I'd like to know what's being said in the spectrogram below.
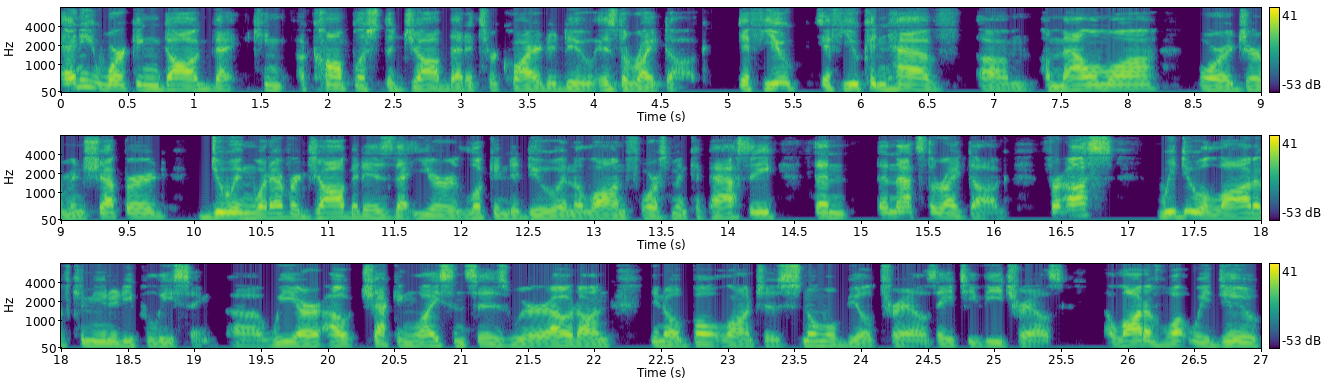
any working dog that can accomplish the job that it's required to do is the right dog. If you if you can have um, a Malinois or a German Shepherd doing whatever job it is that you're looking to do in a law enforcement capacity, then then that's the right dog. For us, we do a lot of community policing. Uh, we are out checking licenses. We're out on you know boat launches, snowmobile trails, ATV trails a lot of what we do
